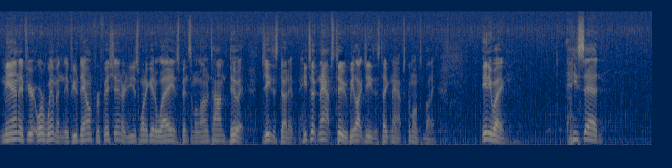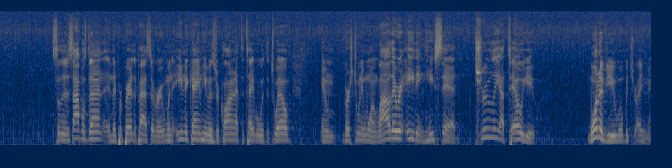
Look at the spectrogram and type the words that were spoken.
men, if you're or women, if you're down for fishing or you just want to get away and spend some alone time, do it. Jesus done it. He took naps too. Be like Jesus. Take naps. Come on, somebody. Anyway, he said, so the disciples done, and they prepared the Passover. And When the evening came, he was reclining at the table with the twelve. In verse 21, while they were eating, he said, Truly I tell you, one of you will betray me.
